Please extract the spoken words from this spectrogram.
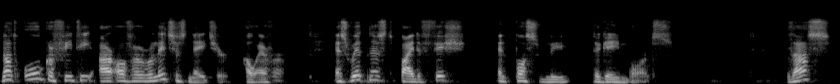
Not all graffiti are of a religious nature, however, as witnessed by the fish and possibly the game boards. Thus,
